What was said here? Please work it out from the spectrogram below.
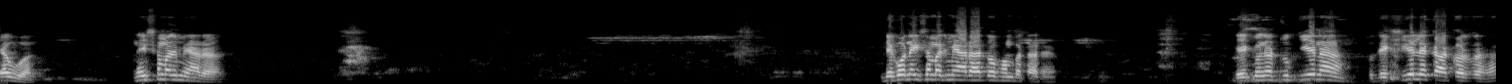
क्या हुआ? नहीं समझ में आ रहा। देखो, नहीं समझ में आ रहा तो अब हम बता रहे हैं। एक मिनट रुकिए ना तो देखिए ले क्या कर रहा।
